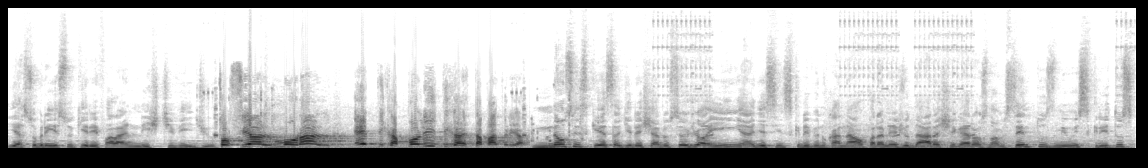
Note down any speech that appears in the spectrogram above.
e é sobre isso que irei falar neste vídeo. Social, moral, ética, política desta pátria. Não se esqueça de deixar o seu joinha, de se inscrever no canal para me ajudar a chegar aos 900 mil inscritos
